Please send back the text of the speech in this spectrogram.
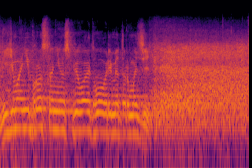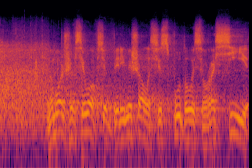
Видимо, они просто не успевают вовремя тормозить. Но больше всего все перемешалось и спуталось в России,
